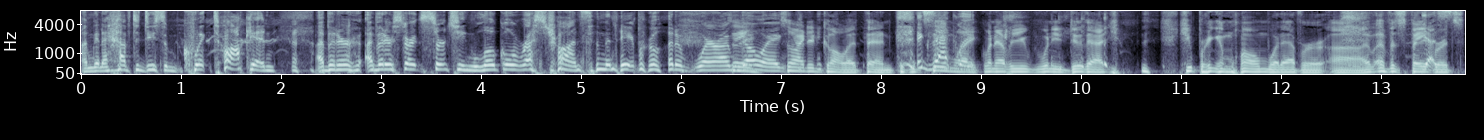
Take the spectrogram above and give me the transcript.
I'm gonna have to do some quick talking. I better I better start searching local restaurants in the neighborhood of where I'm going. So I did call it then because it Exactly. seemed like whenever you when you do that, you, you bring him home, whatever. Uh, of his favorites,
